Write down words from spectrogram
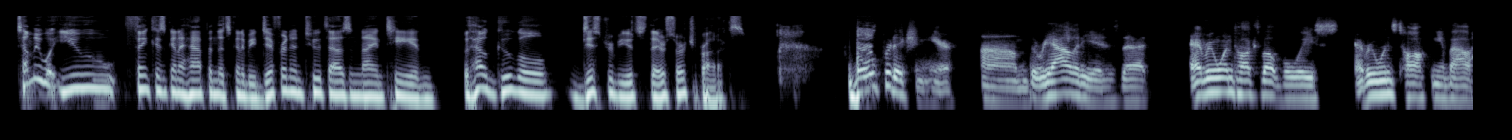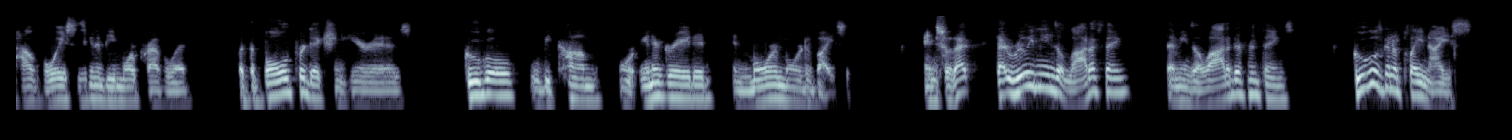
Tell me what you think is going to happen that's going to be different in 2019 with how Google distributes their search products. bold prediction here. Um, the reality is that everyone talks about voice. Everyone's talking about how voice is going to be more prevalent. But the bold prediction here is Google will become more integrated in more and more devices. And so that, that really means a lot of things. That means a lot of different things. Google's going to play nice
